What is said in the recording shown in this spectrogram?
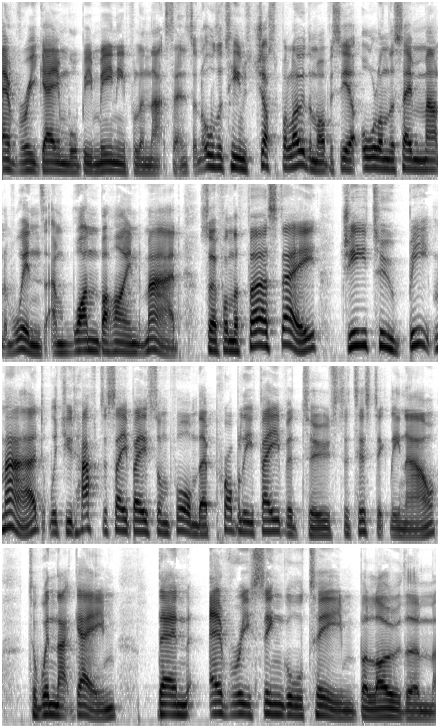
every game will be meaningful in that sense. And all the teams just below them, obviously, are all on the same amount of wins and one behind Mad. So if on the first day, G2 beat Mad, which you'd have to say based on form, they're probably favoured to statistically now to win that game, then every single team below them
